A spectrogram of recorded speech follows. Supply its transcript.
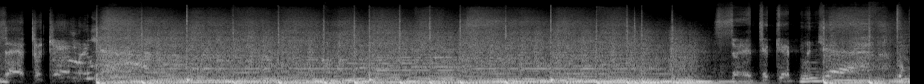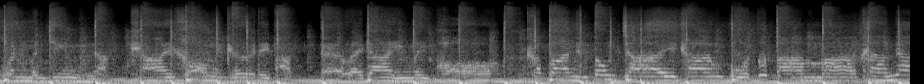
เศรษฐกิจมันแย่เศรษฐกิจมันแย่ ทุกวันมันยิ่งหนัก ขายของไม่เคยได้พัก แต่รายได้ไม่พอค่าบ้านยังต้องจ่ายข้างปวดก็ตามมาค่าน้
